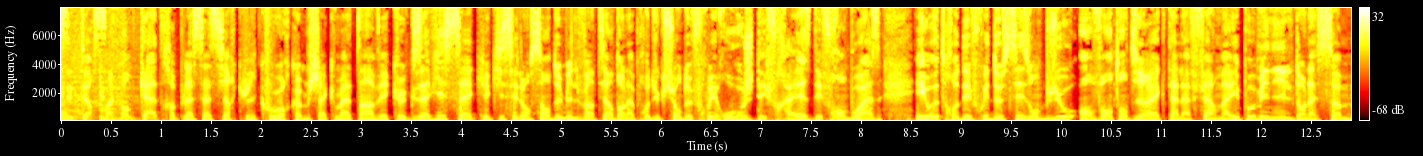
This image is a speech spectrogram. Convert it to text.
7h54, place à circuit court comme chaque matin avec Xavier Sec qui s'est lancé en 2021 dans la production de fruits rouges, des fraises, des framboises et autres des fruits de saison bio en vente en direct à la ferme à Époménil dans la Somme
